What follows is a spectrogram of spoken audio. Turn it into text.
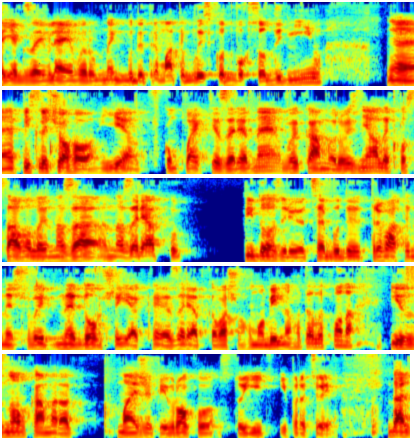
як заявляє виробник, буде тримати близько 200 днів. Е, Після чого є в комплекті зарядне, ви камеру зняли, поставили на, за, на зарядку. Підозрюю, це буде тривати не швид, не довше, як е, зарядка вашого мобільного телефона, і знов камера майже півроку стоїть і працює. Далі,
